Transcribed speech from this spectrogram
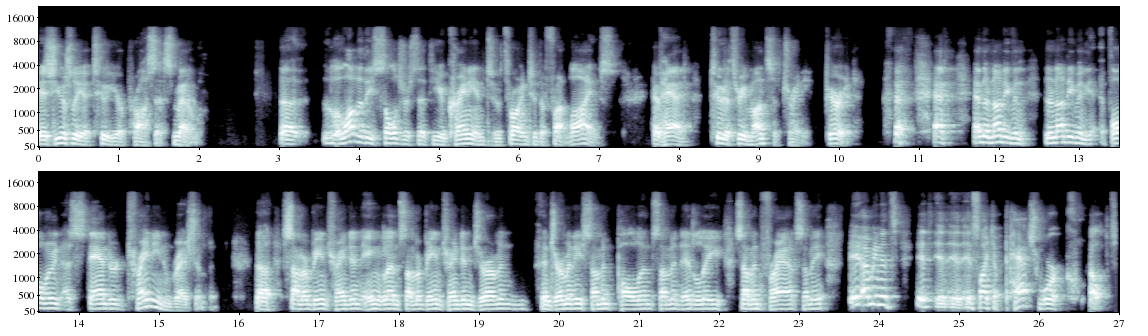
is usually a two year process minimum. Uh, a lot of these soldiers that the Ukrainians are throwing to the front lines have had two to three months of training, period. and, and they're not even they're not even following a standard training regimen. Uh, some are being trained in England, some are being trained in German, in Germany, some in Poland, some in Italy, some in France. Some in, I mean, it's it, it, it's like a patchwork quilt.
